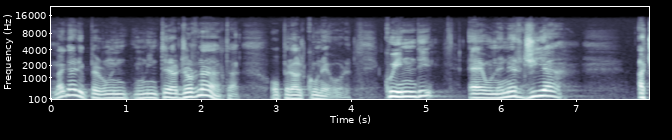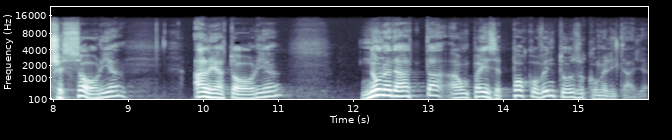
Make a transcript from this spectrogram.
magari per un, un'intera giornata o per alcune ore. Quindi è un'energia accessoria, aleatoria, non adatta a un paese poco ventoso come l'Italia.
